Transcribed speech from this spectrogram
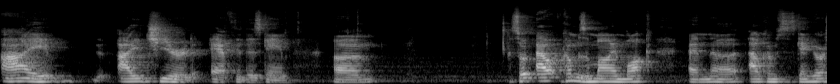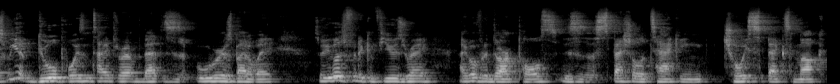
I I cheered after this game. Um, so out comes my Muck, and uh, out comes his Gengar. So we get dual poison types right off the bat. This is Ubers, by the way. So he goes for the Confuse Ray. I go for the Dark Pulse. This is a special attacking Choice Specs Muck.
